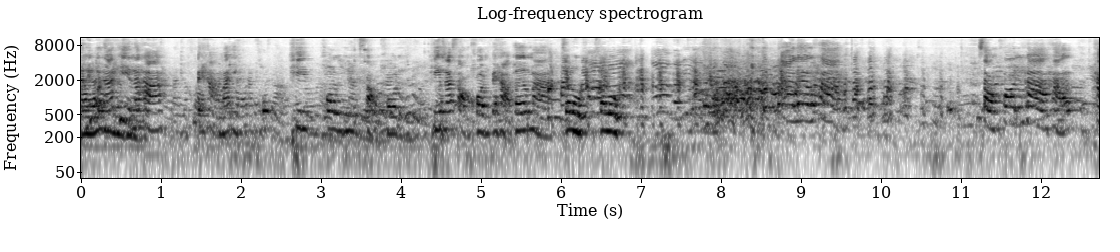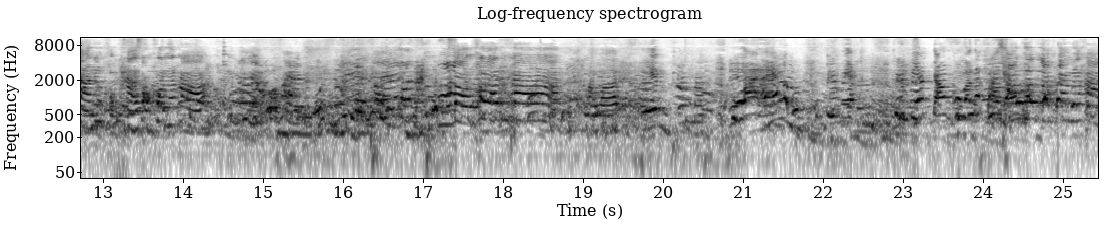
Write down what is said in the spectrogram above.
ันนี้หัวหน้าทีมนะคะ ไปหามาอีกทีมคนหนึ่งสองคน ทีมละสองคนไปหาเพิ่มมา สรุปสรุป หาเร็วค่ะสองคนค่ะหาหาหนึ่งคนหาสองคนนะคะสองคนค่ะ ว่าแล้วพี่เปียกพี่เปียกจ้องคุณมาตั้งแต่ ชาวเมืองรักกันนะคะ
